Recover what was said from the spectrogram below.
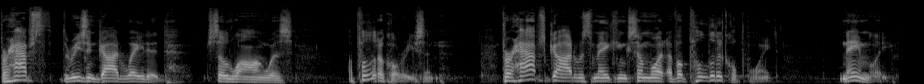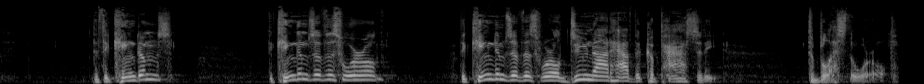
Perhaps the reason God waited so long was a political reason. Perhaps God was making somewhat of a political point, namely, that the kingdoms, the kingdoms of this world, the kingdoms of this world do not have the capacity to bless the world,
